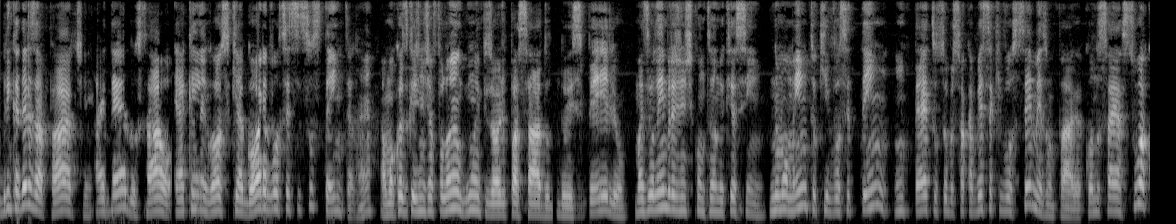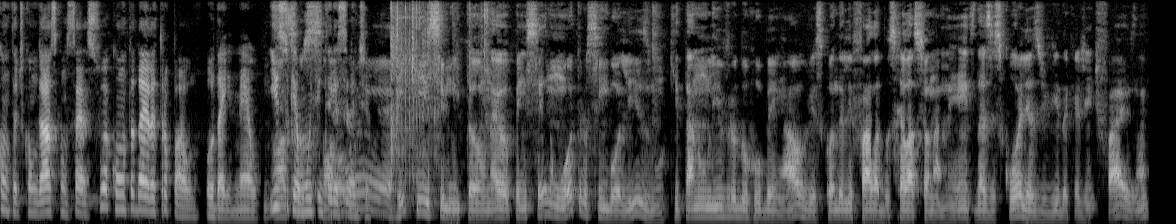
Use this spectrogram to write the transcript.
brincadeiras à parte, a ideia do sal é aquele negócio que agora você se sustenta, né? É uma coisa que a gente já falou em algum episódio passado do espelho, mas eu lembro a gente contando que assim, no momento que você tem um teto sobre sua cabeça que você mesmo paga, quando sai a sua conta de Congas, quando sai a sua conta da Eletropaulo ou da Enel. Isso Nossa, que é muito interessante. É riquíssimo, então, né? Eu pensei num outro simbolismo que tá num livro do Rubem Alves, quando ele fala dos relacionamentos, das escolhas de vida que a gente faz, né?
